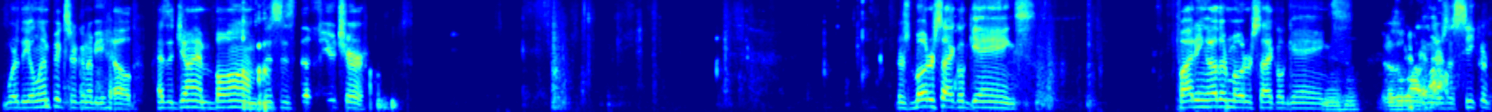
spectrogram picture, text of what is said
where the Olympics are going to be held, has a giant bomb. This is the future. There's motorcycle gangs fighting other motorcycle gangs, mm-hmm. There's a lot and of there's a secret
